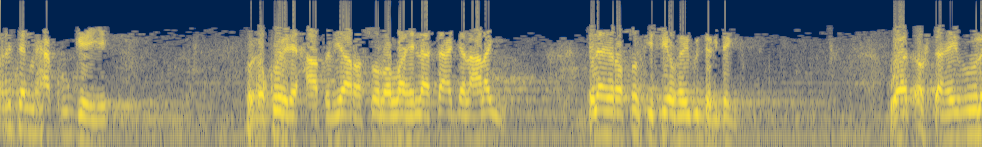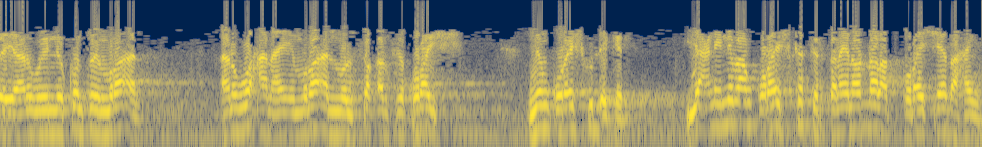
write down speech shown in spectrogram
arrintan maxaa kuu geeyey? Wuxuu ku yidhi xaaib ya rasuul allahi laa tacjal calay. Ilahay rasuulkiisiiy haygu degdegi. Waad og tahay buu leya anigu inii kuntu imra'an anigu waxaan ahay imra'an mulsaqan fi quraysh nin quraysh ku dhegan. Yacni nimaan quraysh ka tirsanayn oo dhalad quraysheed ahayn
